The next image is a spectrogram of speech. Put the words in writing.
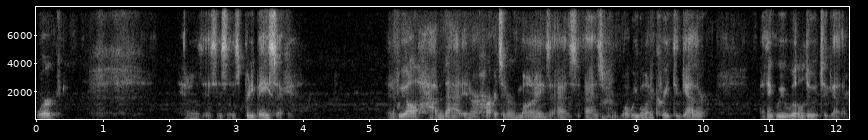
work. You know, it's, it's, it's pretty basic. And if we all have that in our hearts and our minds as as what we want to create together, I think we will do it together.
